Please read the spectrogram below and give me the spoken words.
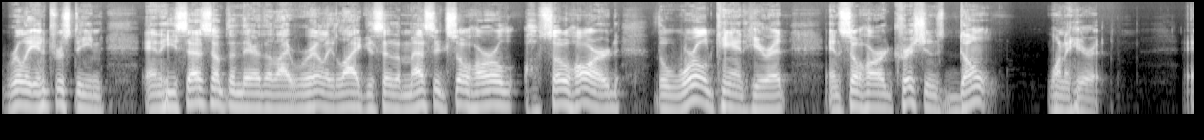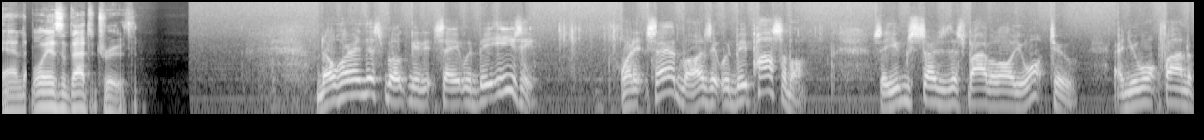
really interesting. And he says something there that I really like. He said, "The message so hard, so hard, the world can't hear it, and so hard Christians don't want to hear it." And boy, isn't that the truth? Nowhere in this book did it say it would be easy. What it said was it would be possible. So you can study this Bible all you want to, and you won't find a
